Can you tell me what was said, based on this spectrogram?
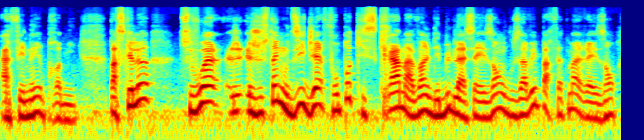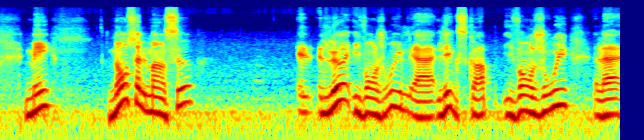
à finir premier. Parce que là, tu vois, Justin nous dit, Jeff, faut pas qu'il se crame avant le début de la saison. Vous avez parfaitement raison. Mais non seulement ça, là, ils vont jouer la League Cup, ils vont jouer la,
